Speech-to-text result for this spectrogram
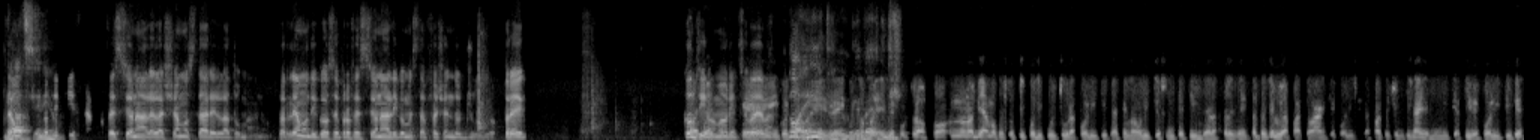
Da Grazie, un punto di vista professionale, lasciamo stare il lato umano. Parliamo di cose professionali come sta facendo Giulio. Prego. Continua Maurizio, vai In questo, no, paese, in questo paese purtroppo non abbiamo questo tipo di cultura politica che Maurizio sintetizza e rappresenta, perché lui ha fatto anche politica, ha fatto centinaia di iniziative politiche,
